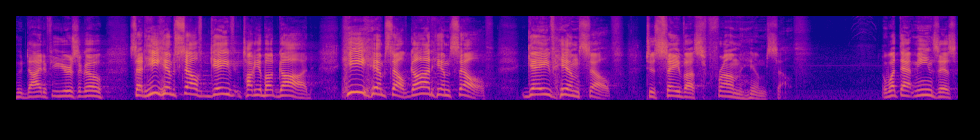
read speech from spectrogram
who died a few years ago, said he himself gave, talking about God, he himself, God himself, gave himself to save us from himself. And what that means is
